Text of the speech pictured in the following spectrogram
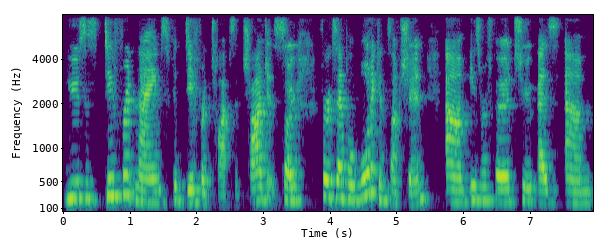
uses different names for different types of charges. So, for example, water consumption um, is referred to as um,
